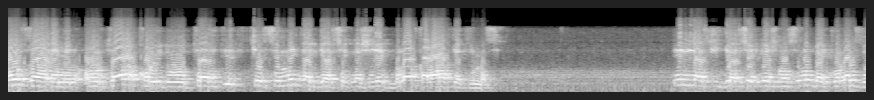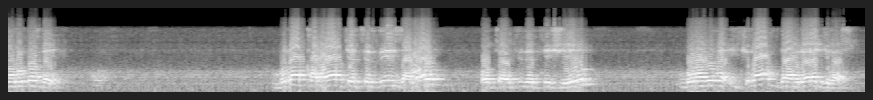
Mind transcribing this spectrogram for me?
o zalimin ortaya koyduğu tehdit kesinlikle gerçekleşecek buna kanaat getirmesi. İlla ki gerçekleşmesini beklemek zorunda değil. Buna kanaat getirdiği zaman o tehdit ettiği şeyin burada da ikrah devreye girer.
